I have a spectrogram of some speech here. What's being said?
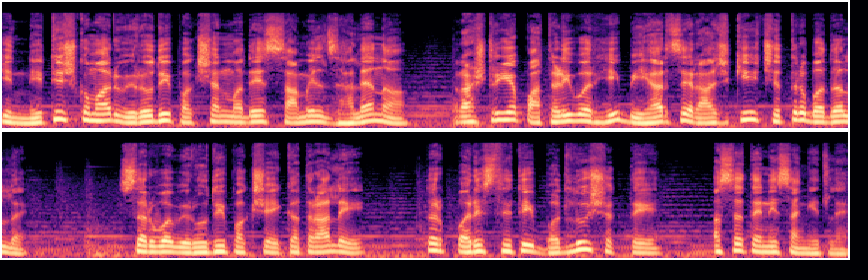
की नितीश कुमार विरोधी पक्षांमध्ये सामील झाल्यानं राष्ट्रीय पातळीवरही बिहारचे राजकीय चित्र बदललंय. सर्व विरोधी पक्ष एकत्र आले तर परिस्थिती बदलू शकते असं त्यांनी सांगितलंय.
